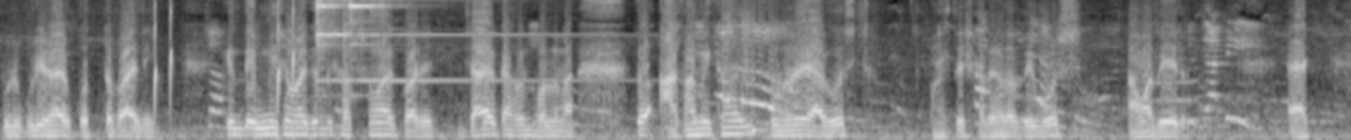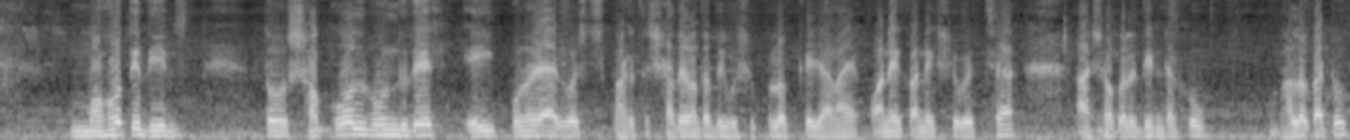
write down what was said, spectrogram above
পুরোপুরিভাবে করতে পারিনি। কিন্তু এমনি সময় কিন্তু সবসময় করে। যাই হোক এখন হলো না। তো আগামীকাল পনেরোই আগস্ট ভারতের স্বাধীনতা দিবস আমাদের এক মহতি দিন। তো সকল বন্ধুদের এই পনেরোই আগস্ট ভারতের স্বাধীনতা দিবস উপলক্ষে জানাই অনেক অনেক শুভেচ্ছা। আর সকলের দিনটা খুব ভালো কাটুক।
